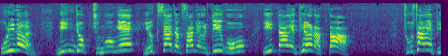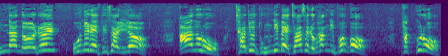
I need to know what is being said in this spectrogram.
우리는 민족 중흥의 역사적 사명을 띠고 이 땅에 태어났다. 조상의 빛난 너를 오늘에 되살려 안으로 자주 독립의 자세를 확립하고 밖으로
